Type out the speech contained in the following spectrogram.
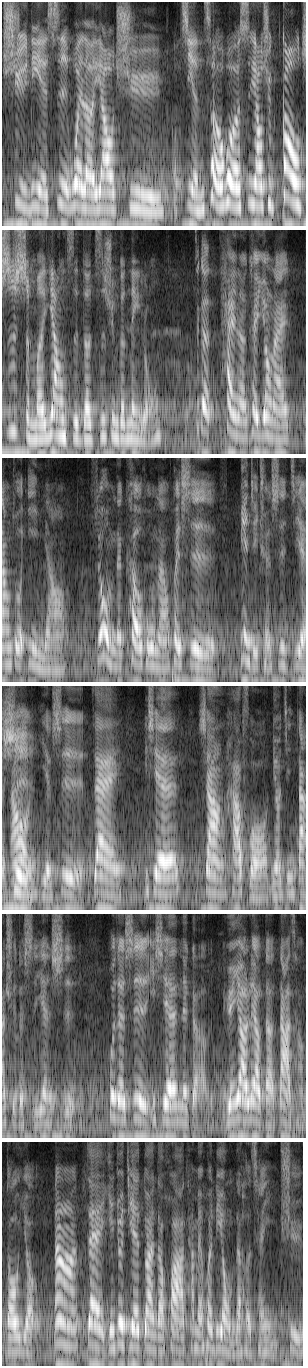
序列是为了要去检测，或者是要去告知什么样子的资讯跟内容？这个肽呢，可以用来当做疫苗，所以我们的客户呢，会是遍及全世界，然后也是在一些像哈佛、牛津大学的实验室，或者是一些那个原药料的大厂都有。那在研究阶段的话，他们会利用我们的合成仪去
